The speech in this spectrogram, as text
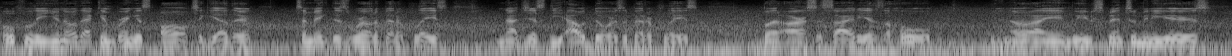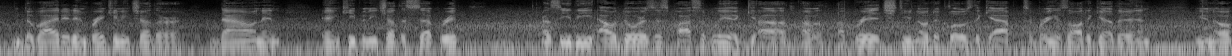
hopefully you know that can bring us all together to make this world a better place not just the outdoors a better place but our society as a whole. You know, I mean, we've spent too many years divided and breaking each other down and and keeping each other separate. I see the outdoors as possibly a, uh, a, a bridge, you know, to close the gap, to bring us all together and, you know,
